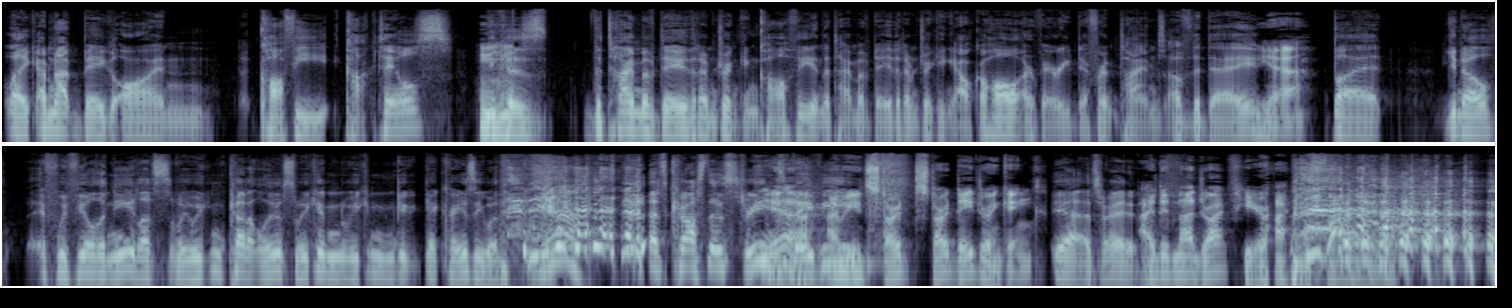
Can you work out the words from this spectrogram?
like I'm not big on coffee cocktails Mhm. because the time of day that I'm drinking coffee and the time of day that I'm drinking alcohol are very different times of the day. yeah. But you know, if we feel the need, let's we, we can cut it loose. We can we can get, get crazy with it. Yeah. let's cross those streams, yeah. baby. I mean, start start day drinking. yeah, that's right. I did not drive here. I'm fine.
